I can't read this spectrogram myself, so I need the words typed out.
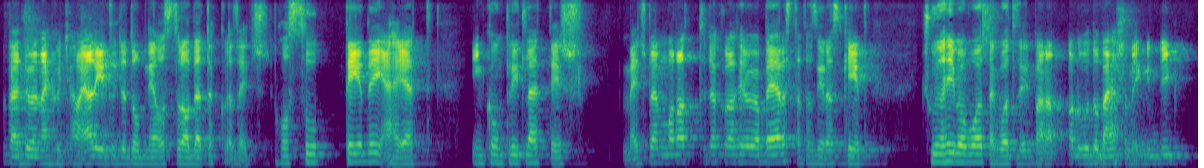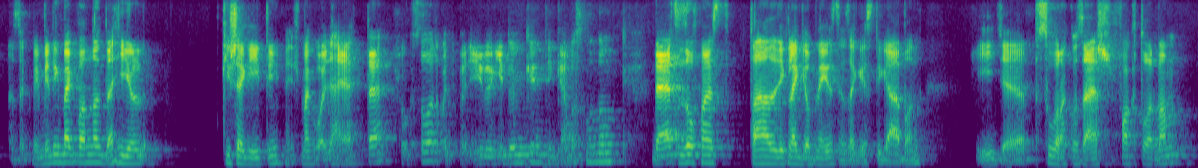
vedőlnek, hogyha elé tudja dobni a hosszú labdát, akkor az egy hosszú TD, ehelyett incomplete lett, és meccsben maradt gyakorlatilag a Bears, tehát azért az két csúnya hiba volt, meg volt azért pár aluldobása még mindig, ezek még mindig megvannak, de Hill kisegíti és megoldja helyette sokszor, vagy, vagy idő, időnként inkább azt mondom. De ezt az offense talán az egyik legjobb nézni az egész ligában, így szórakozás faktorban,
